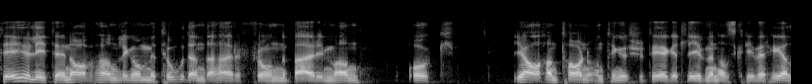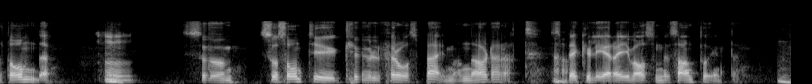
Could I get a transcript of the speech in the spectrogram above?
det är ju lite en avhandling om metoden det här från Bergman. Och ja, han tar någonting ur sitt eget liv men han skriver helt om det. Mm. Så, så sånt är ju kul för oss Bergman-nördar att ja. spekulera i vad som är sant och inte. Mm.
